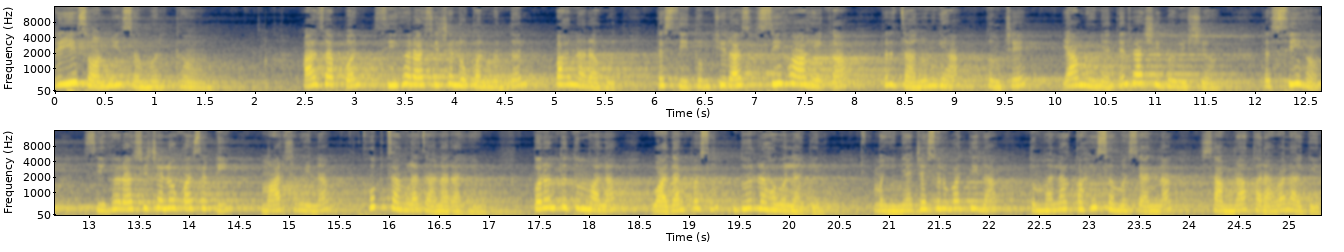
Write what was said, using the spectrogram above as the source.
श्री स्वामी समर्थ आज आपण सिंह राशीच्या लोकांबद्दल पाहणार आहोत. तशी तुमची रास सिंह आहे का? तर जाणून घ्या तुमचे या महिन्यातील राशी भविष्य. तर सिंह सिंह राशीच्या लोकांसाठी मार्च महिना खूप चांगला जाणार आहे. परंतु तुम्हाला वादांपासून दूर राहावं लागेल. महिन्याच्या सुरुवातीला तुम्हाला काही समस्यांना सामना करावा लागेल.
